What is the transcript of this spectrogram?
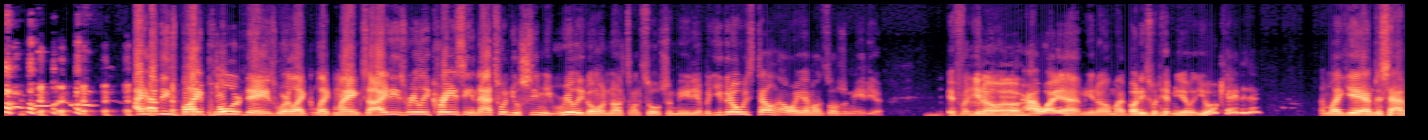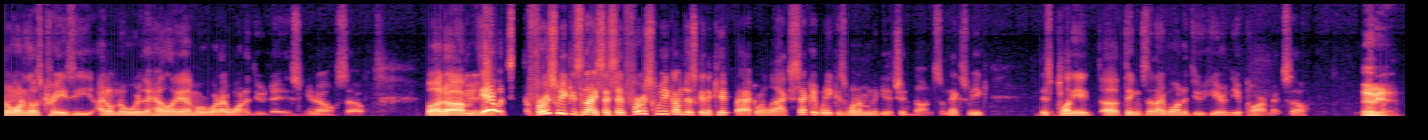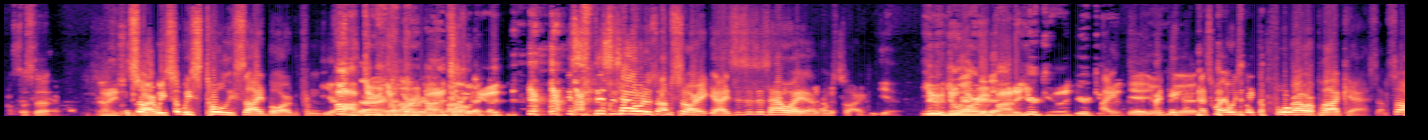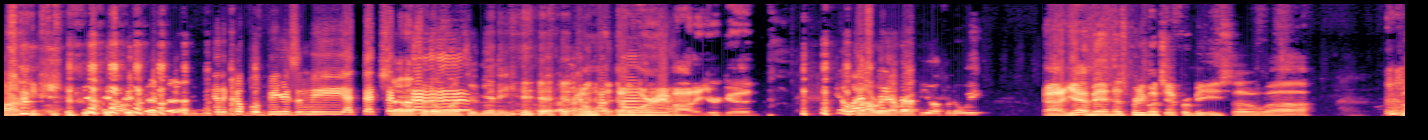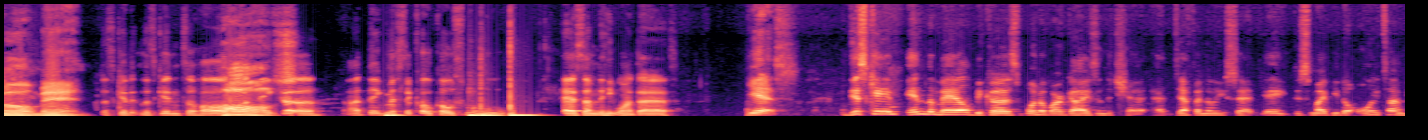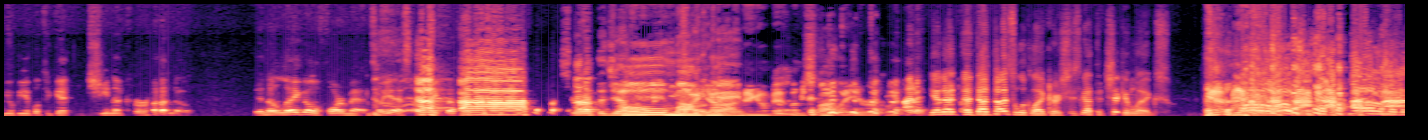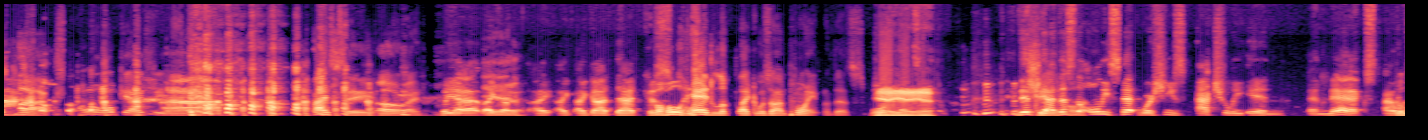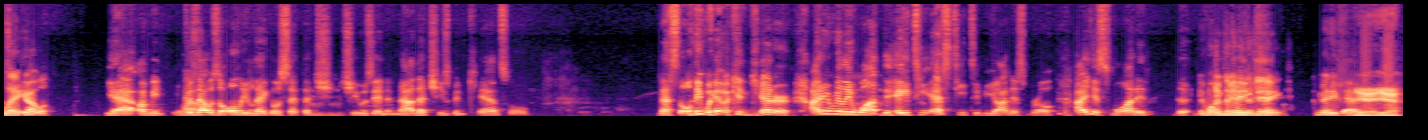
I have these bipolar days where like like my anxiety is really crazy, and that's when you'll see me really going nuts on social media. But you could always tell how I am on social media, if you know Mhm. how I am. You know, my buddies would hit me. up, You okay today? I'm like, yeah, I'm just having one of those crazy. I don't know where the hell I am or what I want to do days. You know, so. But um, Yeah. yeah, it's, the first week is nice. I said first week I'm just gonna kick back and relax. Second week is when I'm gonna get shit done. So next week, there's plenty of uh, things that I want to do here in the apartment. So oh yeah, What's up? Nice. sorry, we so we totally sidebarred from. Yeah. oh dude, don't worry about it. It's all good. This is this is how it is. I'm sorry, guys. This is, this is how I am. I'm sorry. Yeah. Dude, don't worry acted about it. You're good. You're good. I- Yeah, you're make- good. that's why I always make the four hour podcast. I'm sorry. Get a couple of beers in me. Shout out to the one too many. don't, don't worry about it. You're good. Yeah, last Lowery, that wrap you up for the week? Uh, yeah, man, that's pretty much it for me. So, uh, oh man, Let's get it. Let's get into Halls. Halls. I think, uh, I think Mr. Coco Smooth has something he wanted to ask. Yes. This came in the mail because one of our guys in the chat had definitely said, Hey, this might be the only time you'll be able to get Gina Carano in a Lego format. So, yes, I picked up. Ah, Shout out to Jim. oh my Okay. god, hang on, man. Let me spotlight you real quick. yeah, that, that that does look like her. She's got the chicken legs. Yeah, Oh, yeah. oh, she's bottom of the box. Oh, okay, I see. Ah, I see. All right. But yeah, like Yeah. I, I, I got that because The whole head looked like it was on point. That's yeah, yeah, yeah. this, yeah, that's the only set where she's actually in. And next, I For was Lego? able. Yeah, I mean, because Wow. that was the only Lego set that she, she was in, and now that she's been canceled, that's the only way I can get her. I didn't really want the ATST to be honest, bro. I just wanted the, the You wanted the The minifig. Minifig. The minifig. Yeah. Yeah, yeah.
